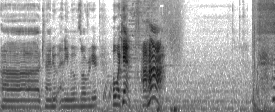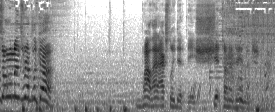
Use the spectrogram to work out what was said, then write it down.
Uh, can I do any moves over here? Oh, I can! Haha! Solomon's Replica! Wow, that actually did a shit ton of damage.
